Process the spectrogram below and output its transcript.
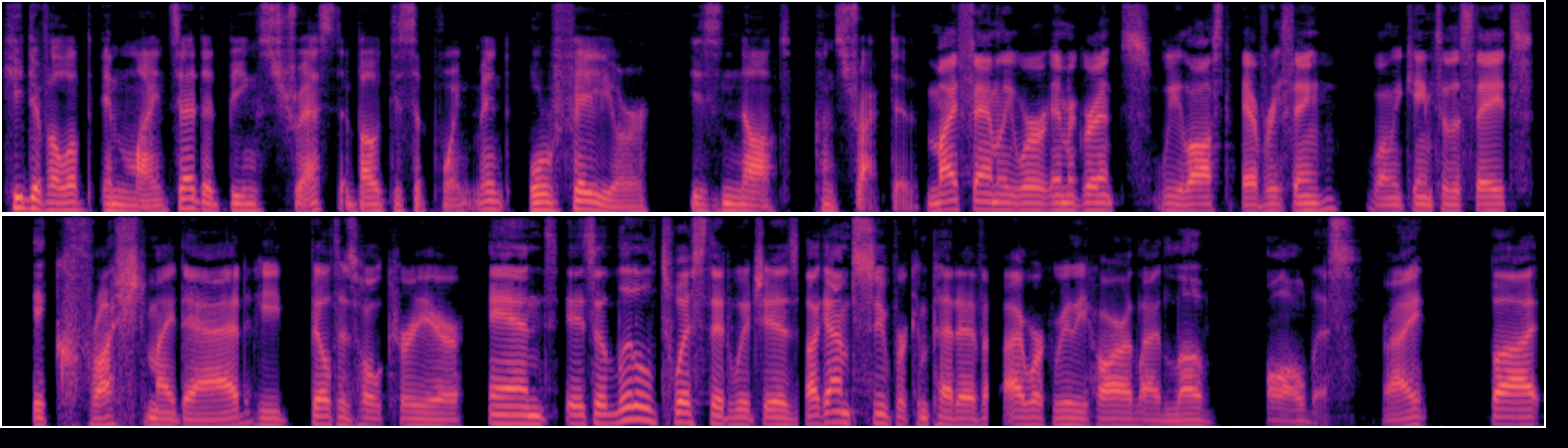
he developed a mindset that being stressed about disappointment or failure is not constructive. My family were immigrants. We lost everything when we came to the States. It crushed my dad. He built his whole career and it's a little twisted, which is like, I'm super competitive. I work really hard. I love all this, right? But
